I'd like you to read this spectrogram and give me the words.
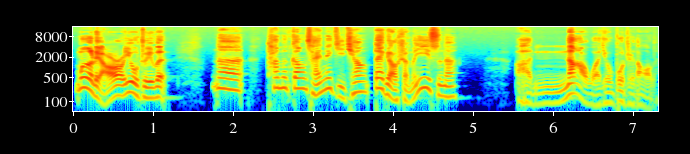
末了又追问：“那他们刚才那几枪代表什么意思呢？”啊，那我就不知道了。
